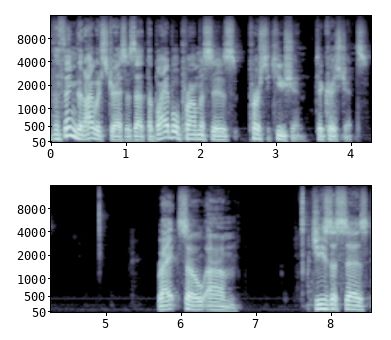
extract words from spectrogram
the thing that I would stress is that the Bible promises persecution to Christians right? So um, Jesus says,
